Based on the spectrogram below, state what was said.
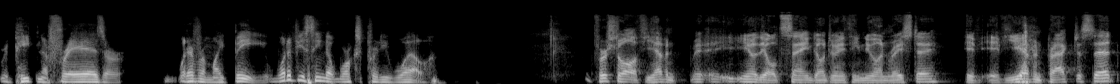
repeating a phrase or whatever it might be? What have you seen that works pretty well? First of all, if you haven't, you know the old saying, "Don't do anything new on race day." If if you yeah. haven't practiced it,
